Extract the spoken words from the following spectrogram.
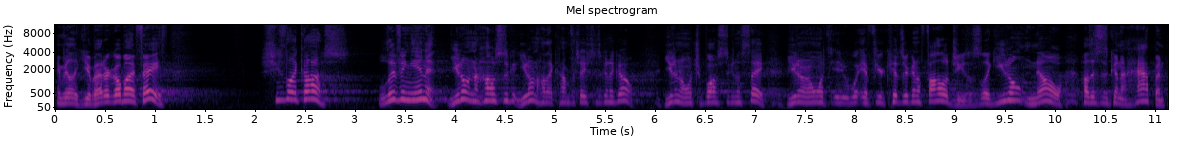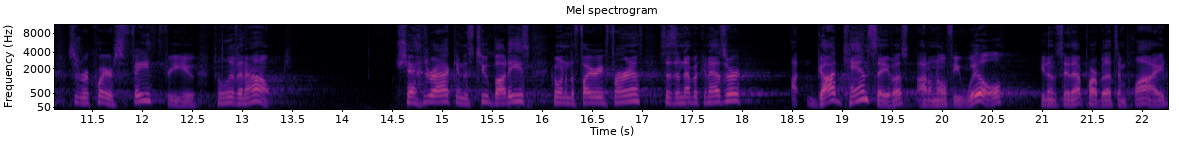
and be like, you better go by faith. She's like us, living in it. You don't know how, this. you don't know how that conversation is going to go. You don't know what your boss is going to say. You don't know what, if your kids are going to follow Jesus. Like, you don't know how this is going to happen. So it requires faith for you to live it out. Shadrach and his two buddies going to the fiery furnace says to Nebuchadnezzar, uh, God can save us. I don't know if he will. He doesn't say that part, but that's implied.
